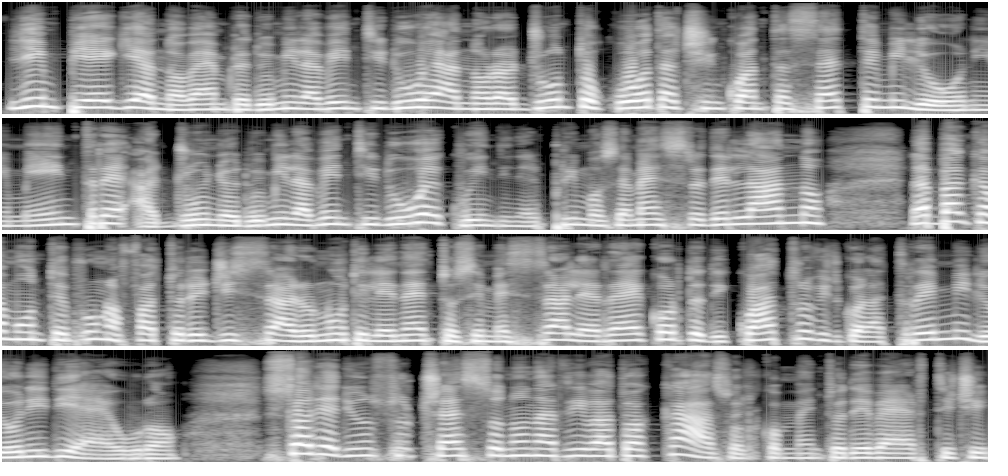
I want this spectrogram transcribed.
Gli impieghi a novembre 2022 hanno raggiunto quota 57 milioni, mentre a giugno 2022, quindi nel primo semestre dell'anno, la Banca Montepruno ha fatto registrare un utile netto semestrale record di 4,3 milioni di euro. Storia di un successo non arrivato a caso, il commento dei vertici.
